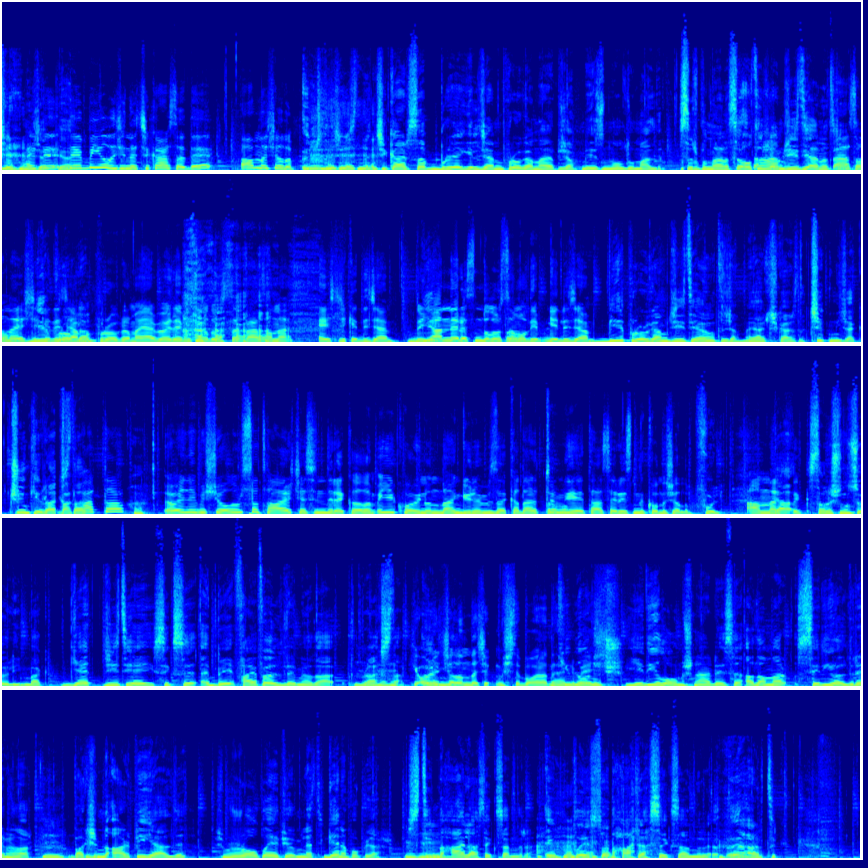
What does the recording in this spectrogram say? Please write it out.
Çıkmayacak Hadi yani. de bir yıl içinde çıkarsa de anlaşalım. 3 yıl içerisinde çıkarsa buraya geleceğim bir program daha yapacağım mezun olduğum halde. Sırf bunun arası oturacağım Tamam. GTA anlatacağım. Ben sana tamam mı? eşlik bir edeceğim program, bu programa. Eğer böyle bir şey olursa ben sana eşlik edeceğim. Bir- Dünyanın neresinde olursam Tamam. olayım geleceğim. bir program GTA anlatacağım eğer çıkarsa. Çıkmayacak. Çünkü Bak Rockstar hatta öyle bir şey olursa tarihçesini direkt alalım. İlk oyunundan günümüze kadar tüm Tamam. GTA serisini konuşalım. full. Ya Anlaştık. sana şunu söyleyeyim bak. Get GTA 6'ı 5'ı öldüremiyor daha Rockstar. Ki 13 Ölmüyor. yılında çıkmıştı bu arada hani 5. 2013. 7 yıl olmuş neredeyse. Adamlar seriyi öldüremiyorlar. Bak şimdi RP geldi. Şimdi roleplay yapıyor millet. Gene popüler. Steam'de hala 80 lira. E, Play Store'da hala 80 lira. Ve artık.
